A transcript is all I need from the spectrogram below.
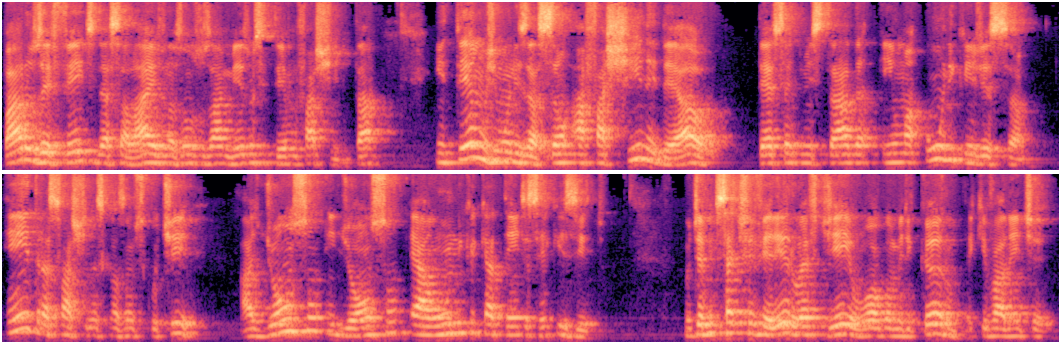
Para os efeitos dessa live, nós vamos usar mesmo esse termo faxina, tá? Em termos de imunização, a faxina ideal deve ser administrada em uma única injeção. Entre as faxinas que nós vamos discutir, a Johnson Johnson é a única que atende esse requisito. No dia 27 de fevereiro, o FDA, o órgão americano, equivalente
